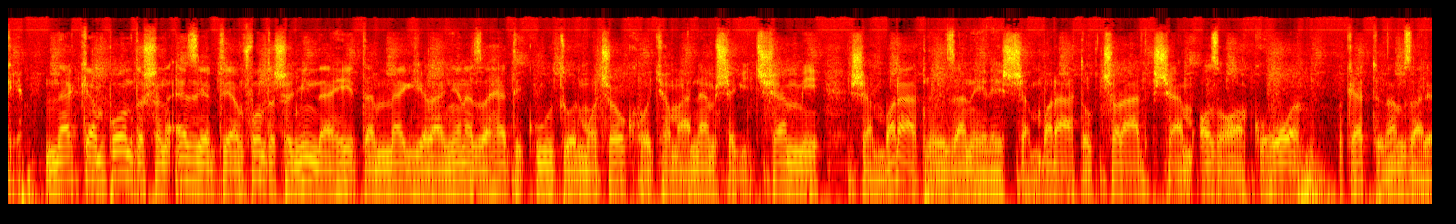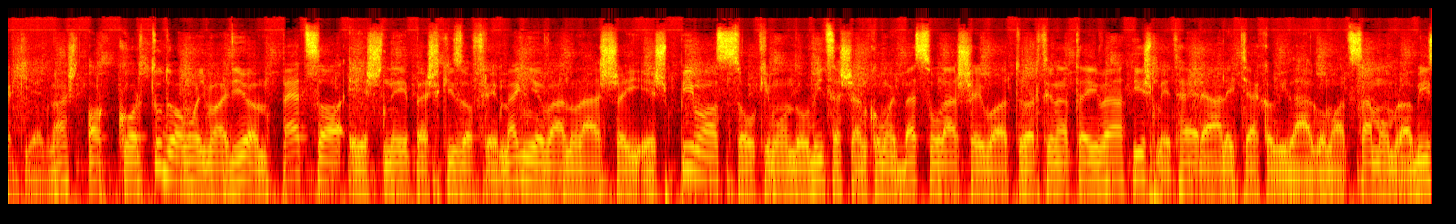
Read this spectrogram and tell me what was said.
Oké. Okay. Nekem pontosan ezért ilyen fontos, hogy minden héten megjelenjen ez a heti kultúrmocsok, hogyha már nem segít semmi, sem barátnő, zenélés, sem barátok, család, sem az alkohol. A kettő nem zárja ki egymást. Akkor tudom, hogy majd jön Peca és népes kizofrén megnyilvánulásai, és Pimasz szókimondó viccesen komoly beszólásaival, történeteivel ismét helyreállítják a világomat. Számomra a b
